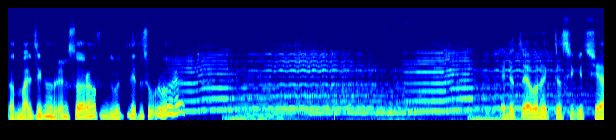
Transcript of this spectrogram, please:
সরব দিতে শুরু হয় এটা তো এমন একটা চিকিৎসা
